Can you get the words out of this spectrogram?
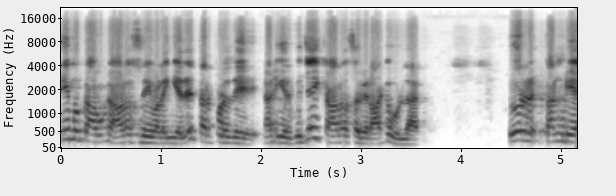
திமுகவுக்கு ஆலோசனை வழங்கியது. தற்பொழுது நடிகர் விஜய்க்கு ஆலோசகராக உள்ளார். இவர் தன்னுடைய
